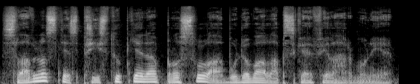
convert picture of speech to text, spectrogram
slavnostně zpřístupněna proslulá budova Lapské filharmonie.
